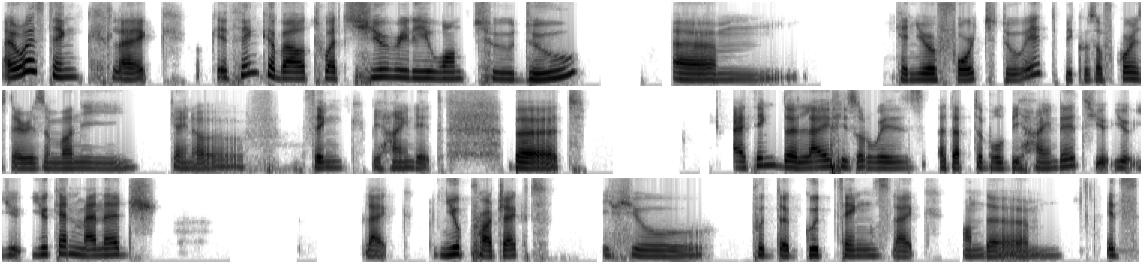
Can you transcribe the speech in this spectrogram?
I always think like, okay, think about what you really want to do. Um, can you afford to do it? Because of course there is a money kind of thing behind it. But I think the life is always adaptable behind it. You you you you can manage like new project if you put the good things like on the um, it's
